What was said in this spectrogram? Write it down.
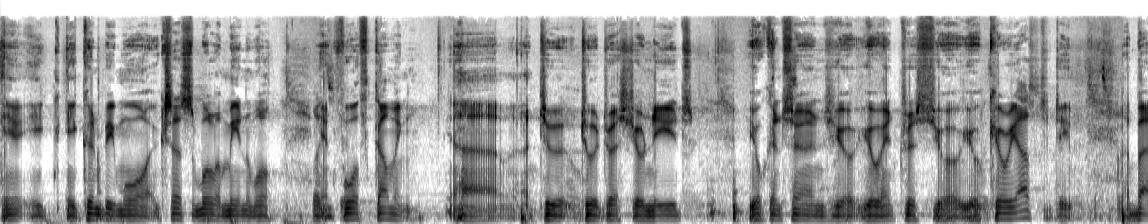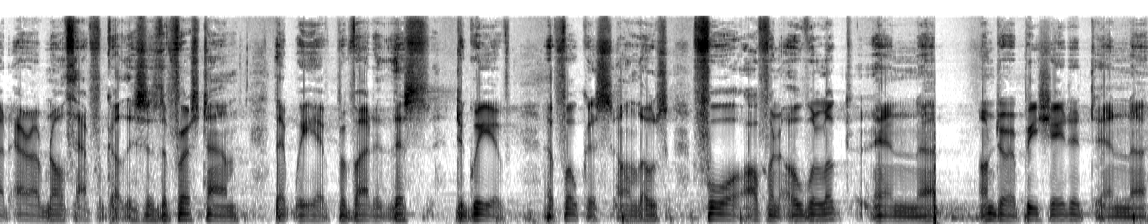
He, he, he couldn't be more accessible, amenable, Let's and forthcoming uh, to to address your needs, your concerns, your your interests, your your curiosity about Arab North Africa. This is the first time that we have provided this degree of, of focus on those four often overlooked and uh, underappreciated and uh,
